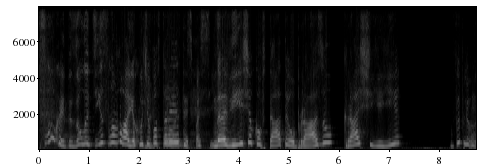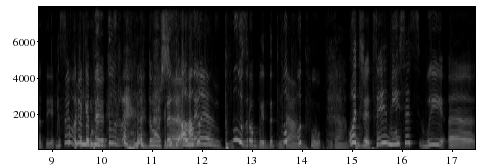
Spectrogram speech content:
Слухайте, золоті слова, я хочу повторити. Ой, спасибо. Навіщо ковтати образу? Краще її виплюнути. Яке слово таке не дуже Не дуже, краси, але, але тфу зробити. Тфу, Да. тфу, тфу. да. Отже, цей місяць ви, е,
